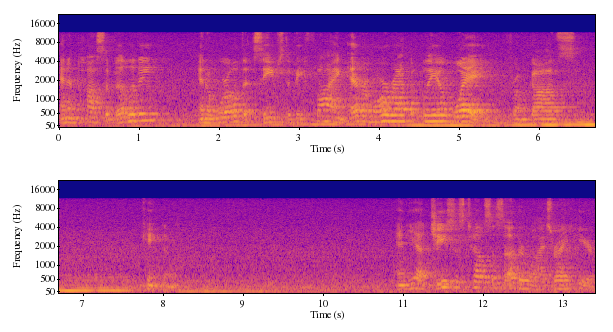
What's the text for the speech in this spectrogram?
an impossibility in a world that seems to be flying ever more rapidly away from God's kingdom. And yet Jesus tells us otherwise right here.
